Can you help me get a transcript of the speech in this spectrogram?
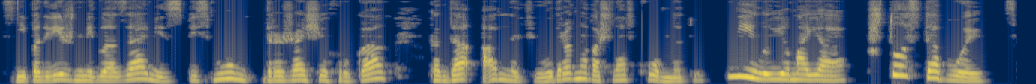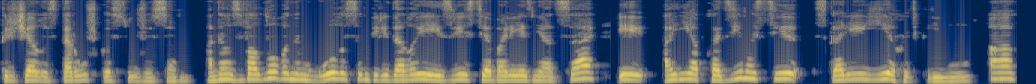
с неподвижными глазами, с письмом в дрожащих руках, когда Анна Федоровна вошла в комнату. «Милая моя, что с тобой?» — скричала старушка с ужасом. Она взволнованным голосом передала ей известие о болезни отца и о необходимости скорее ехать к нему. «Ах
